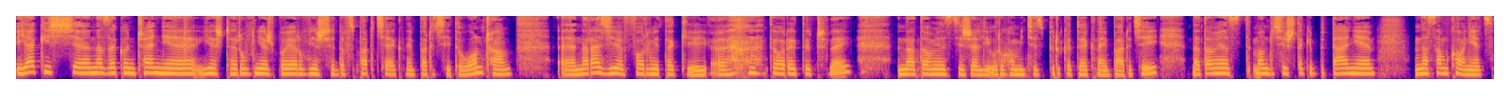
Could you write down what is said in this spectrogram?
Jakiś e, na zakończenie jeszcze również, bo ja również się do wsparcia jak najbardziej dołączam. E, na razie w formie takiej teoretycznej. Natomiast jeżeli uruchomicie zbiórkę, to jak najbardziej. Natomiast mam Ciebie jeszcze takie pytanie na sam koniec.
